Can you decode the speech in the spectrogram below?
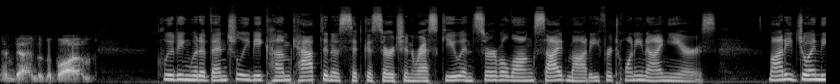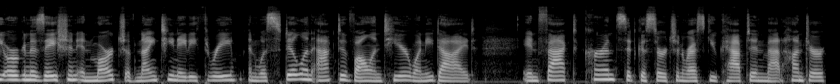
and down to the bottom. Cluting would eventually become captain of Sitka Search and Rescue and serve alongside Motti for 29 years. Motti joined the organization in March of 1983 and was still an active volunteer when he died. In fact, current Sitka Search and Rescue Captain Matt Hunter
